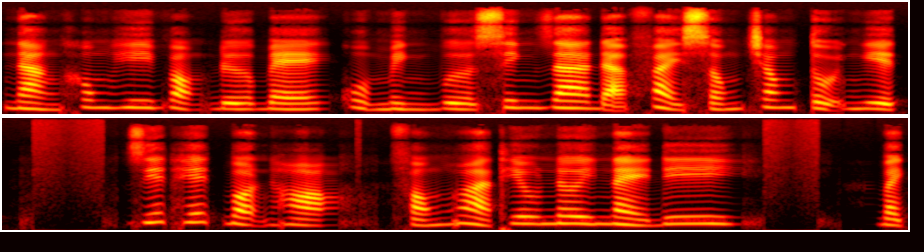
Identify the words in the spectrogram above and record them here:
Nàng không hy vọng đứa bé của mình vừa sinh ra đã phải sống trong tội nghiệt. Giết hết bọn họ, phóng hỏa thiêu nơi này đi. Bạch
